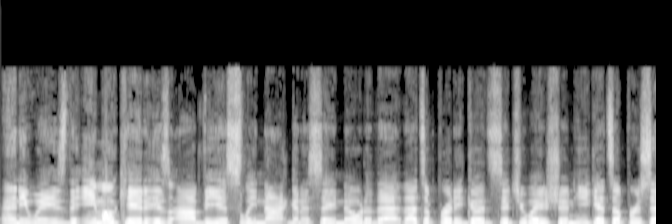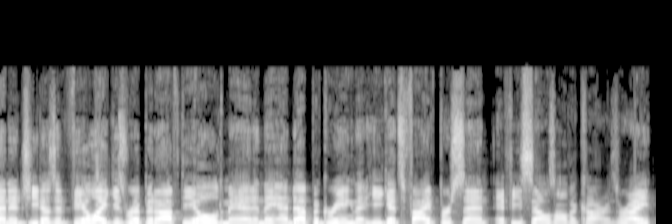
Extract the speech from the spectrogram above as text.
Anyways, the emo kid is obviously not going to say no to that. That's a pretty good situation. He gets a percentage. He doesn't feel like he's ripping off the old man, and they end up agreeing that he gets 5% if he sells all the cars, right?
